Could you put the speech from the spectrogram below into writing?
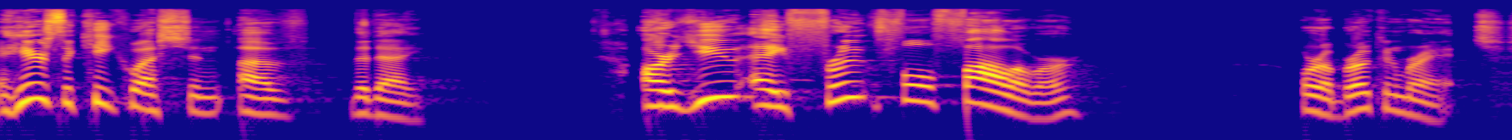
And here's the key question of the day Are you a fruitful follower or a broken branch?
